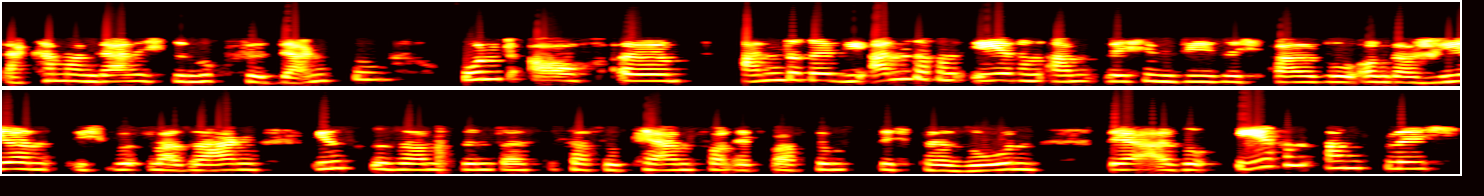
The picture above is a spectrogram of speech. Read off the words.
Da kann man gar nicht genug für danken und auch äh, andere, die anderen Ehrenamtlichen, die sich also engagieren, ich würde mal sagen, insgesamt sind das, ist das ein Kern von etwa 50 Personen, der also ehrenamtlich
